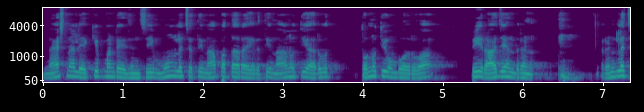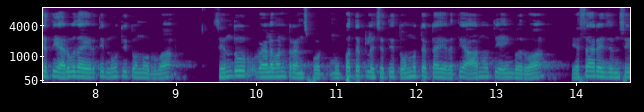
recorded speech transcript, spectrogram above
நேஷனல் எக்யூப்மெண்ட் ஏஜென்சி மூணு லட்சத்தி நாற்பத்தாறாயிரத்தி நானூற்றி அறுபத் தொண்ணூற்றி ஒம்பது ரூபா. பி. ராஜேந்திரன் ரெண்டு லட்சத்தி அறுபதாயிரத்தி நூற்றி தொண்ணூறுரூவா செந்தூர் வேலவன் டிரான்ஸ்போர்ட் முப்பத்தெட்டு லட்சத்தி தொண்ணூத்தெட்டாயிரத்தி அறநூற்றி ஐம்பது ரூபா. எஸ்ஆர் ஏஜென்சி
